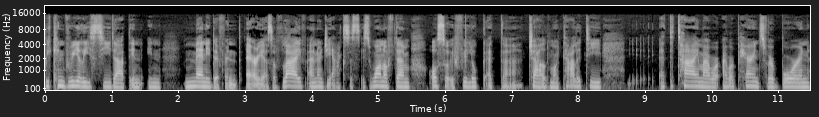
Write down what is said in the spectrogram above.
we can really see that in in many different areas of life. Energy access is one of them. Also if we look at uh, child mortality at the time our our parents were born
